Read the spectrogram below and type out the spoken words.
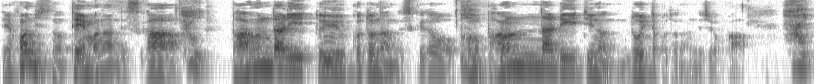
で、本日のテーマなんですが、はい。 boundary ということなんですけど、うんこの boundary っていうのはどういったことなんでしょうか？はい。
